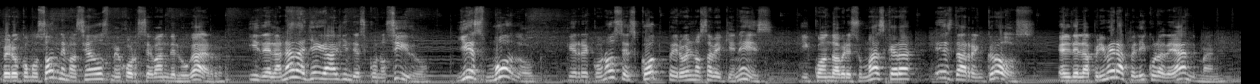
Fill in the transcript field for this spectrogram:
pero como son demasiados mejor se van del lugar. Y de la nada llega alguien desconocido, y es Modok, que reconoce a Scott pero él no sabe quién es, y cuando abre su máscara es Darren Cross, el de la primera película de Ant-Man.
